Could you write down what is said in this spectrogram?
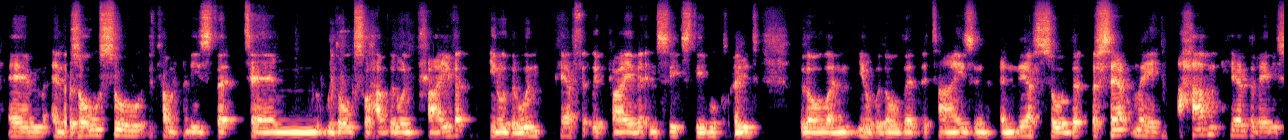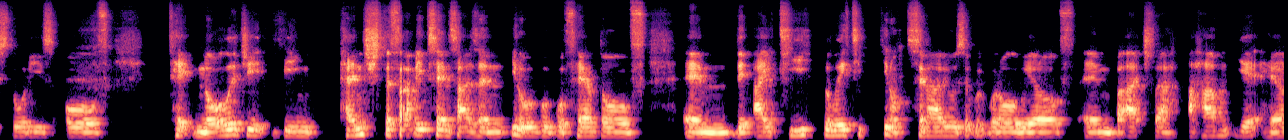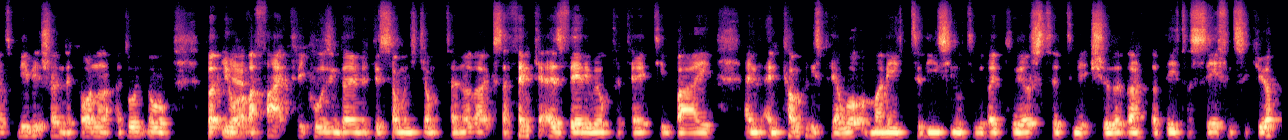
Um, and there's also the companies that um, would also have their own private, you know, their own perfectly private and stable cloud with all in, you know, with all the, the ties in, in there. So that certainly, I haven't heard of any stories of technology being pinched, if that makes sense, as in, you know, we've heard of um, the IT related, you know, scenarios that we're all aware of. Um, but actually, I, I, haven't yet heard. Maybe it's around the corner. I don't know. But you know, yeah. a factory closing down because someone's jumped in or that. Because I think it is very well protected by, and, and companies pay a lot of money to these, you know, to the big players to, to make sure that their, their data is safe and secure.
